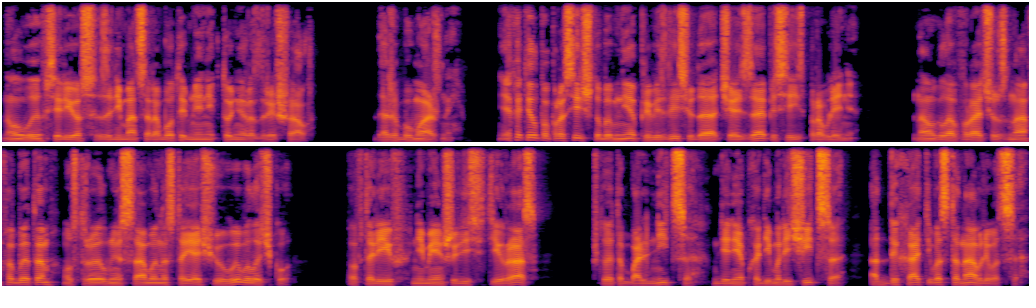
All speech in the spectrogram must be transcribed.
Но, увы, всерьез заниматься работой мне никто не разрешал. Даже бумажный. Я хотел попросить, чтобы мне привезли сюда часть записи и исправления. Но главврач, узнав об этом, устроил мне самую настоящую выволочку, повторив не меньше десяти раз, что это больница, где необходимо лечиться, отдыхать и восстанавливаться.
